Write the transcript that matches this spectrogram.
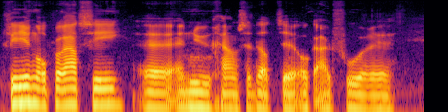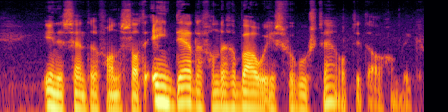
Clearingoperatie. Uh, en nu gaan ze dat uh, ook uitvoeren in het centrum van de stad. Een derde van de gebouwen is verwoest hè, op dit ogenblik.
